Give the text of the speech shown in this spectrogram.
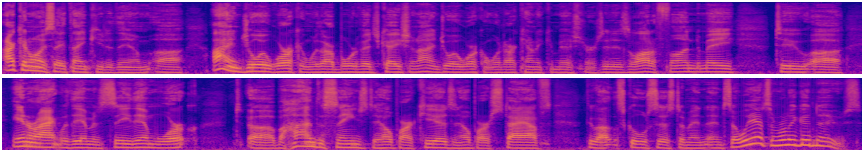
I can only say thank you to them. Uh, I enjoy working with our board of education. I enjoy working with our county commissioners. It is a lot of fun to me to uh, interact with them and see them work behind the scenes to help our kids and help our staffs throughout the school system. And, and so we had some really good news.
